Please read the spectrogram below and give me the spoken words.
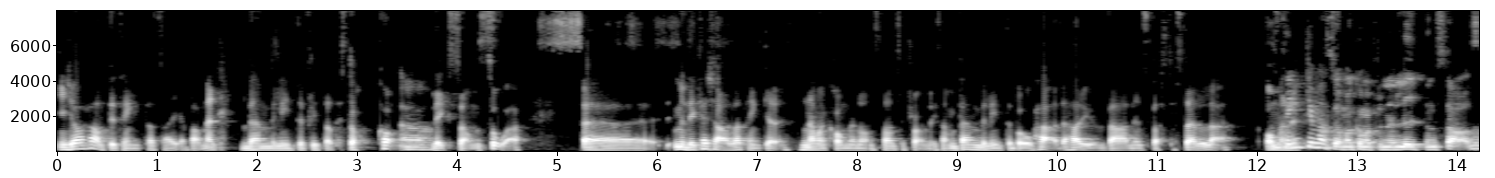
Jag har alltid tänkt att så här, jag bara, men vem vill inte flytta till Stockholm? Ja. Liksom så. Eh, men det kanske alla tänker när man kommer någonstans ifrån. Liksom, vem vill inte bo här? Det här är ju världens bästa ställe. Om man, Tänker man så om man kommer från en liten stad?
